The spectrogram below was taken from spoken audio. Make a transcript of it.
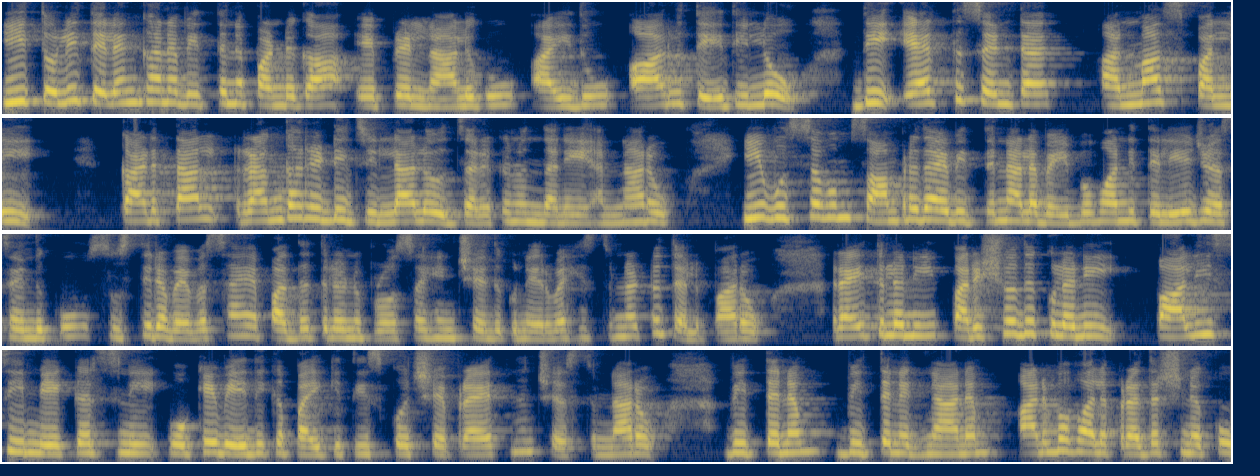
ఈ తొలి తెలంగాణ విత్తన పండుగ ఏప్రిల్ నాలుగు ఐదు ఆరు తేదీల్లో the earth centre Anmaspally Kadthal Rangareddy జిల్లాలో జరగనుందని అన్నారు. ఈ ఉత్సవం సాంప్రదాయ విత్తనాల వైభవాన్ని తెలియజేసేందుకు సుస్థిర వ్యవసాయ పద్ధతులను ప్రోత్సహించేందుకు నిర్వహిస్తున్నట్టు తెలిపారు. రైతులని పరిశోధకులని పాలసీ మేకర్స్ని ఒకే వేదిక పైకి తీసుకొచ్చే ప్రయత్నం చేస్తున్నారు. విత్తనం విత్తన జ్ఞానం అనుభవాల ప్రదర్శనకు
